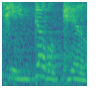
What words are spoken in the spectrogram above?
team double kill.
